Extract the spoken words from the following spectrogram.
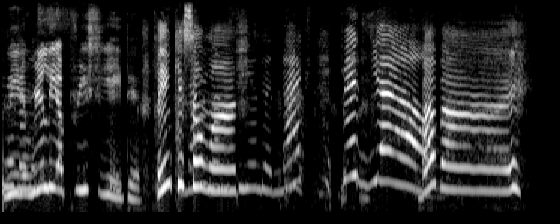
We really appreciate it. Thank you so much. See you in the next video. Bye-bye.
